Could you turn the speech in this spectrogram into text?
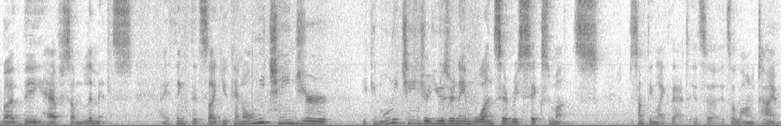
but they have some limits. I think that's like you can only change your you can only change your username once every six months. Something like that. It's a it's a long time.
